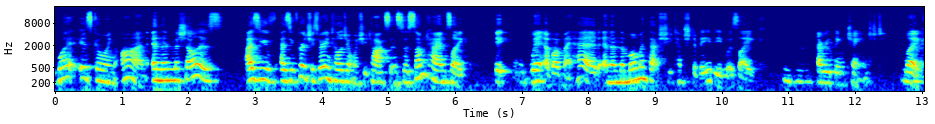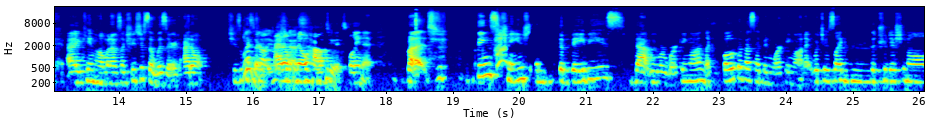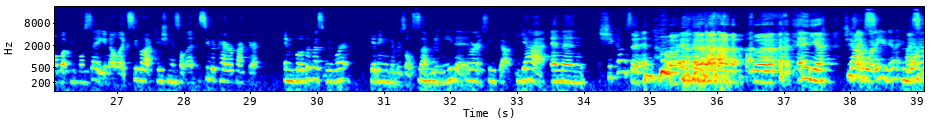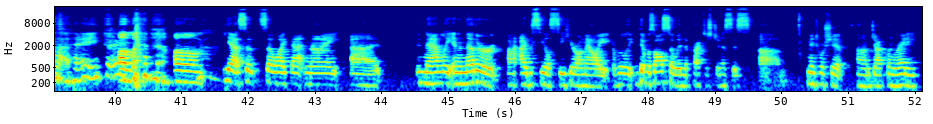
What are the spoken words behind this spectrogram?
what is going on? And then Michale is, as you've as you've heard, she's very intelligent when she talks, and so sometimes like it went above my head, and then the moment that she touched a baby was like Mhm. everything changed. Like I came home and I was like, she's just a wizard. I don't. She's a wizard. tell you what I don't does. know how to explain it, but things changed. And the babies that we were working on, like both of us had been working on it, which is like Mhm. the traditional what people say, you know, like see the lactation consultant, see the chiropractor. And both of us, we weren't getting the results that we Mhm. needed. we weren't synced up yeah, and then she comes in, and yeah, she's like was- what are you doing Yeah. hey, Hey. um, um, yeah. So, so like that night, uh, Natalie and another uh, IBCLC here on Maui, really that was also in the Practice Genesis um, mentorship, um, Jacqueline Reddy.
